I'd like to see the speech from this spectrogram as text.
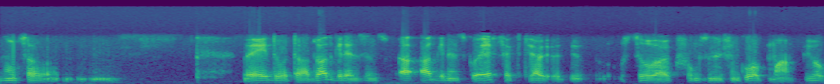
nu, savu, veido tādu atgriezenisko efektu jā, uz cilvēku funkcionēšanu kopumā. Jo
